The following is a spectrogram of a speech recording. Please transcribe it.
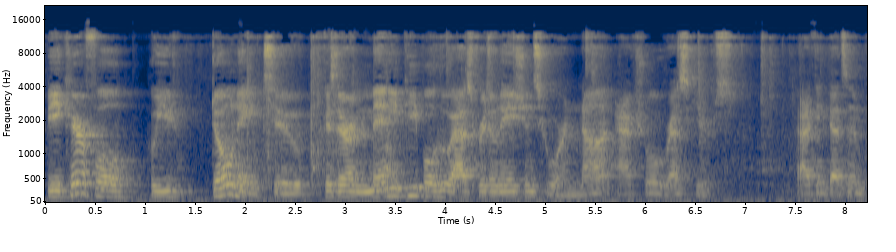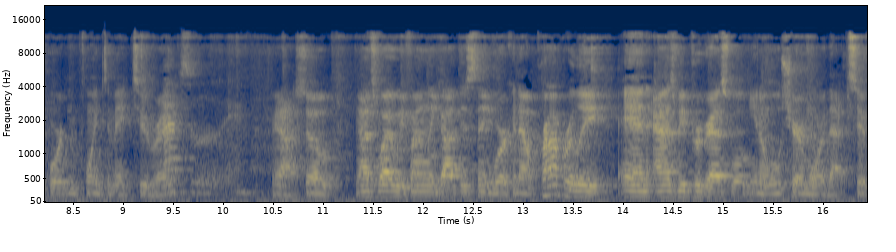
be careful who you donate to because there are many people who ask for donations who are not actual rescuers i think that's an important point to make too right absolutely. Yeah, so that's why we finally got this thing working out properly. And as we progress, we'll you know we'll share more of that too.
